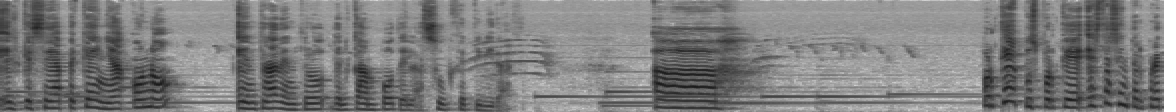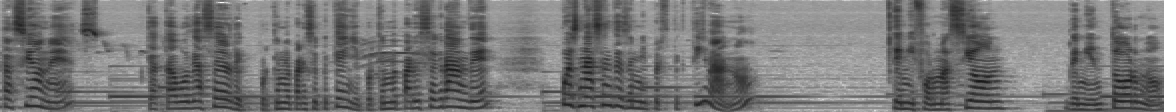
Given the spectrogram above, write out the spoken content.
el que sea pequeña o no entra dentro del campo de la subjetividad. Ah, ¿Por qué? Pues porque estas interpretaciones que acabo de hacer de por qué me parece pequeña y por qué me parece grande, pues nacen desde mi perspectiva, ¿no? De mi formación, de mi entorno,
